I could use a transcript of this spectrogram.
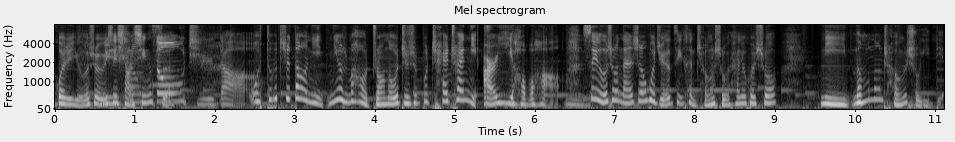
或者有的时候有一些小心思，都知道，我都知道你，你有什么好装的？我只是不拆穿你而已，好不好？所以有的时候男生会觉得自己很成熟，他就会说，你能不能成熟一点？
